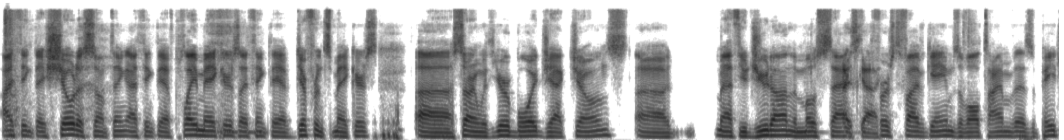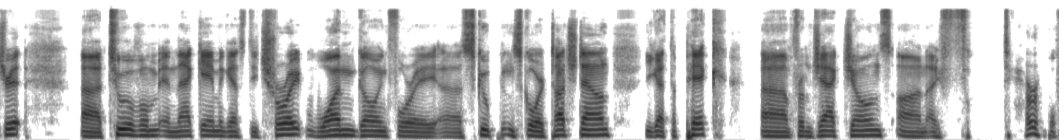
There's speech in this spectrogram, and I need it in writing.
I think they showed us something. I think they have playmakers. I think they have difference makers. Uh, starting with your boy Jack Jones, uh, Matthew Judon, the most sacks the first five games of all time as a Patriot. Uh, two of them in that game against Detroit. One going for a uh, scoop and score touchdown. You got the pick uh, from Jack Jones on a f- terrible.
